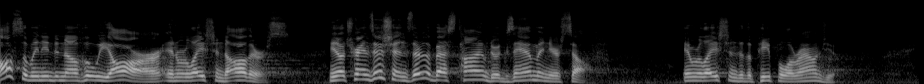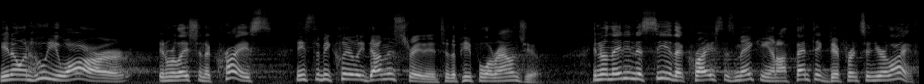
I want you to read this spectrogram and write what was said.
Also, we need to know who we are in relation to others. You know, transitions, they're the best time to examine yourself in relation to the people around you. You know, and who you are in relation to Christ needs to be clearly demonstrated to the people around you. You know, and they need to see that Christ is making an authentic difference in your life.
